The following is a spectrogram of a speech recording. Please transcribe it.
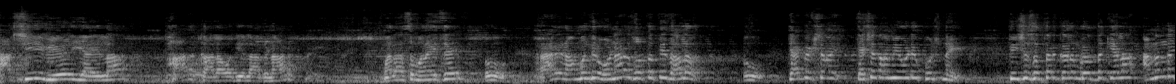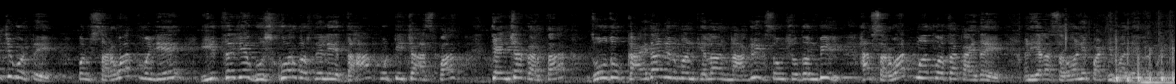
अशी वेळ यायला फार कालावधी लागणार मला असं म्हणायचंय हो. अरे राम मंदिर होणारच होतं ते झालं. हो. त्यापेक्षा त्याच्यात आम्ही एवढे खुश नाही. तीनशे सत्तर कलम रद्द केला आनंदाची गोष्ट आहे. पण सर्वात म्हणजे इथं जे घुसखोर बसलेले दहा कोटीच्या आसपास त्यांच्याकरता जो जो कायदा निर्माण केला नागरिक संशोधन बिल हा सर्वात महत्त्वाचा कायदा आहे. आणि याला सर्वांनी पाठिंबा द्यायला पाहिजे.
